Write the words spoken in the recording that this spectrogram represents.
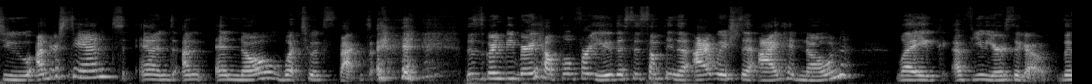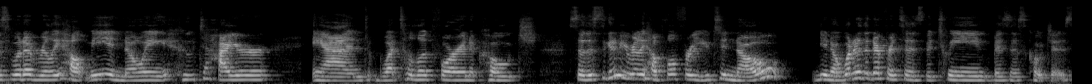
to understand and and know what to expect. this is going to be very helpful for you. This is something that I wish that I had known like a few years ago. This would have really helped me in knowing who to hire and what to look for in a coach. So this is going to be really helpful for you to know, you know, what are the differences between business coaches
